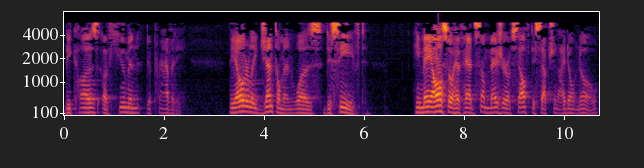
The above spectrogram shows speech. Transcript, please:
because of human depravity. The elderly gentleman was deceived. He may also have had some measure of self-deception, I don't know.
